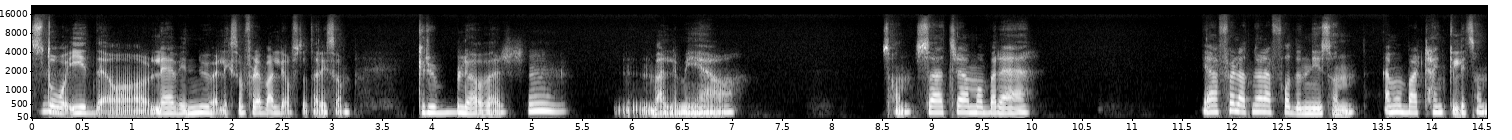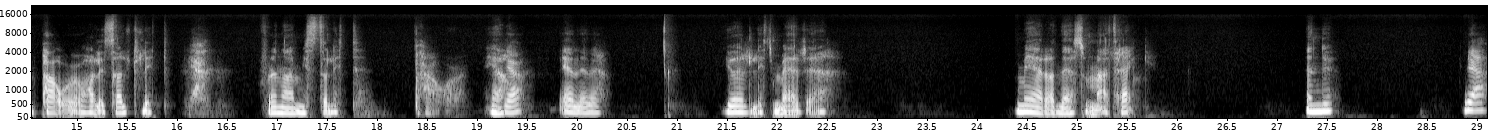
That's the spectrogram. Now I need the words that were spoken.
Stå i det og leve i nuet, liksom, for det er veldig ofte at jeg liksom grubler over Mm. veldig mye og sånn. Så jeg tror jeg må bare Jeg føler at nå har jeg fått en ny sånn Jeg må bare tenke litt sånn power og ha litt selvtillit. Yeah. For den har jeg mista litt. Power. Ja. Ja, enig i det. Gjøre litt mer eh, Mer av det som jeg trenger. Enn du? Ja.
